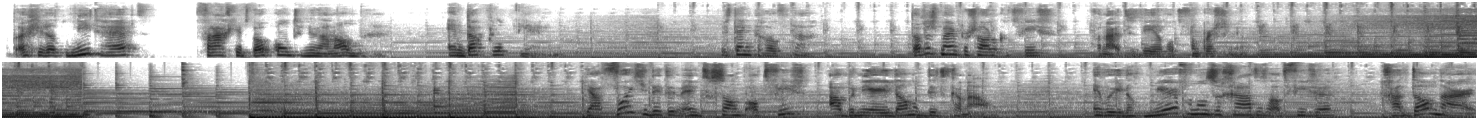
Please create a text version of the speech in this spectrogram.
Want als je dat niet hebt, vraag je het wel continu aan anderen. En dat klopt niet helemaal. Dus denk erover na. Dat is mijn persoonlijk advies vanuit de wereld van personeel. Ja, vond je dit een interessant advies? Abonneer je dan op dit kanaal. En wil je nog meer van onze gratis adviezen? Ga dan naar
